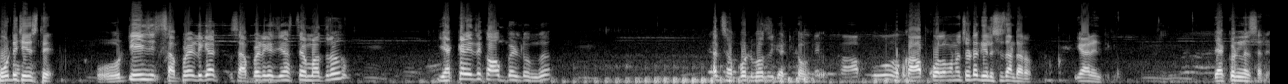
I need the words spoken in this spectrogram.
పోటీ చేస్తే. పోటీ సపరేట్గా సపరేట్గా చేస్తే మాత్రం ఎక్కడైతే కాపు బెల్ట్ ఉందో అది సపోర్ట్ మాత్రం గట్టిగా ఉంటుంది. కాపు కాపు కులం ఉన్న చోట గెలుస్తుంది అంటారు. గ్యారంటీగా ఎక్కడున్నా సరే.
